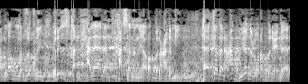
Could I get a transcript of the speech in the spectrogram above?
اللهم ارزقني رزقا حلالا حسنا يا رب العالمين. هكذا العبد يدعو رب العباد.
